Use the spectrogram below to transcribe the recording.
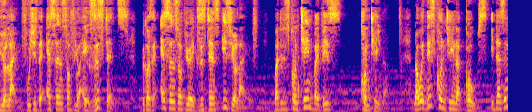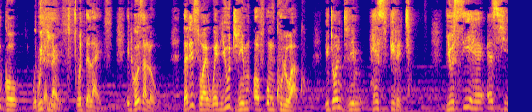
your life, which is the essence of your existence, because the essence of your existence is your life, but it is contained by this container. Now, when this container goes, it doesn't go With with, the you, life. with the life. It goes alone. That is why when you dream of umkhulu wako, you don't dream her spirit. You see her as she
